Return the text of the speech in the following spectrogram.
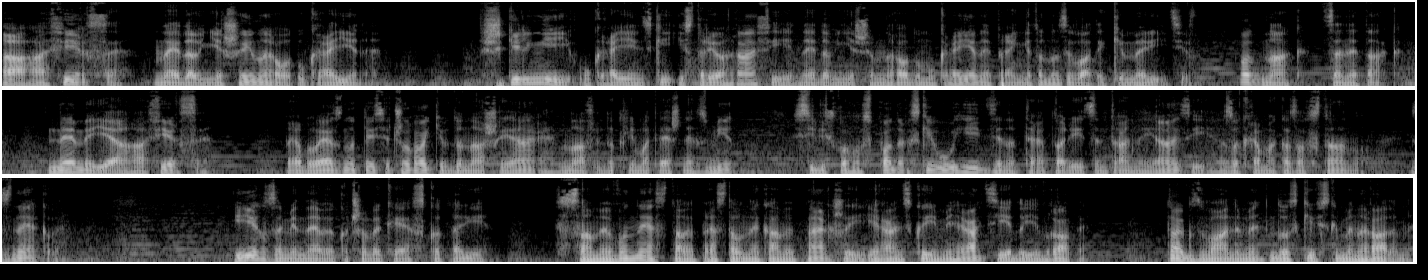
Агафірси найдавніший народ України. В шкільній українській історіографії найдавнішим народом України прийнято називати кімерійців. Однак це не так. Ними є агафірси. Приблизно тисячу років до нашої ери, внаслідок кліматичних змін, сільськогосподарські угіддя на території Центральної Азії, зокрема Казахстану, зникли. Їх замінили кочовики скотарі. Саме вони стали представниками першої іранської міграції до Європи, так званими досківськими народами,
